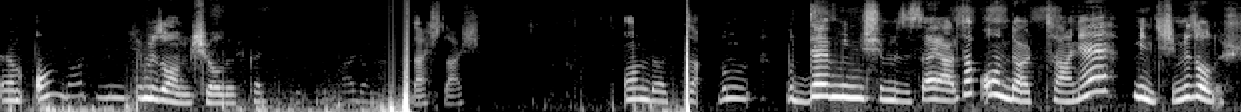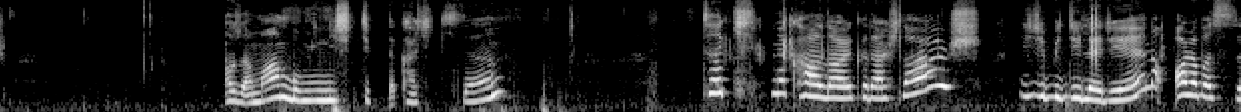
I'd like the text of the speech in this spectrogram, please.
Em, 14 minişimiz olmuş olur. Pardon arkadaşlar. 14 ta- bunun, bu dev minişimizi sayarsak 14 tane minişimiz olur. O zaman bu minişcik de kaçsın. Tek ne kaldı arkadaşlar? Cibicilerin arabası.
